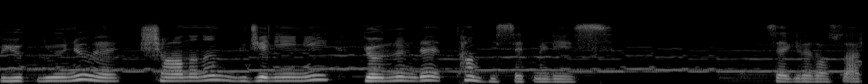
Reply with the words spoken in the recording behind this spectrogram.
büyüklüğünü ve şanının yüceliğini gönlünde tam hissetmeliyiz. Sevgili dostlar,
